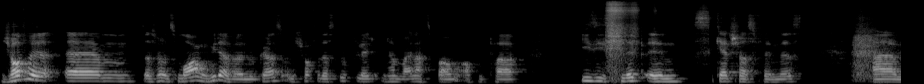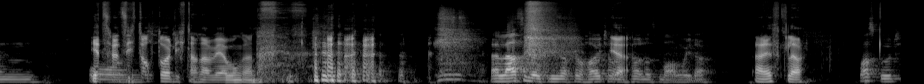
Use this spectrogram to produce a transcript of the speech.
Ich hoffe, ähm, dass wir uns morgen wieder hören, Lukas, und ich hoffe, dass du vielleicht unterm Weihnachtsbaum auch ein paar Easy Slip-in Skechers findest. Ähm, Jetzt hört sich doch deutlich nach einer Werbung an. Dann lassen wir es lieber für heute Ja. und hören uns morgen wieder. Alles klar. Mach's gut.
